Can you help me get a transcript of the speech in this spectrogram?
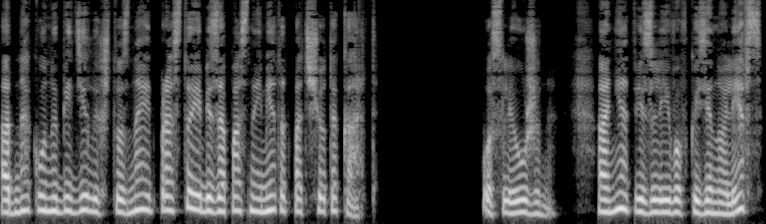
однако он убедил их, что знает простой и безопасный метод подсчета карт. После ужина они отвезли его в казино «Левс»,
